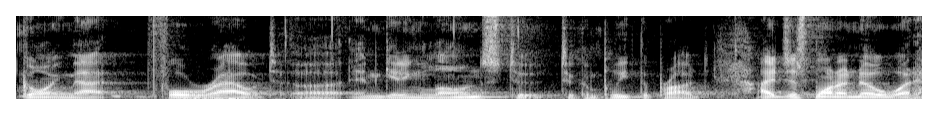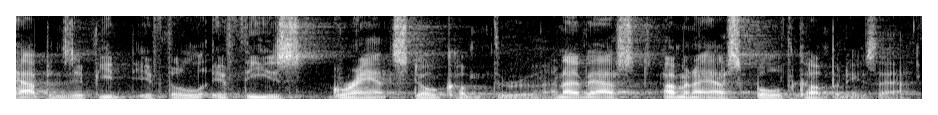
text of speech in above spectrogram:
going that full route uh, and getting loans to, to complete the project? I just want to know what happens if you, if the, if these grants don't come through. And I've asked, I'm going to ask both companies that.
